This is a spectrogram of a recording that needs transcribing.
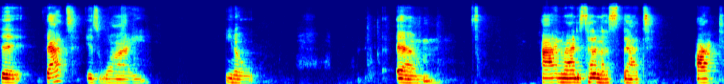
the that is why you know um, Ayn Rand is telling us that art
